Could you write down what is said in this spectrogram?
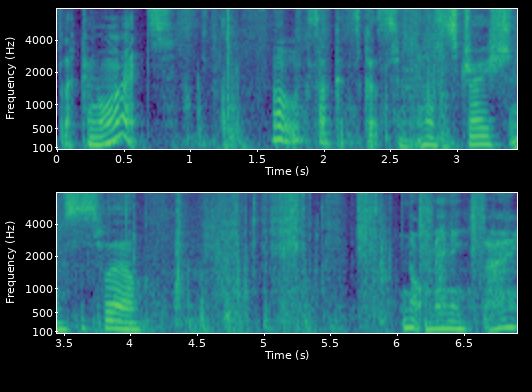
black and whites. Oh, it looks like it's got some illustrations as well. Not many though.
